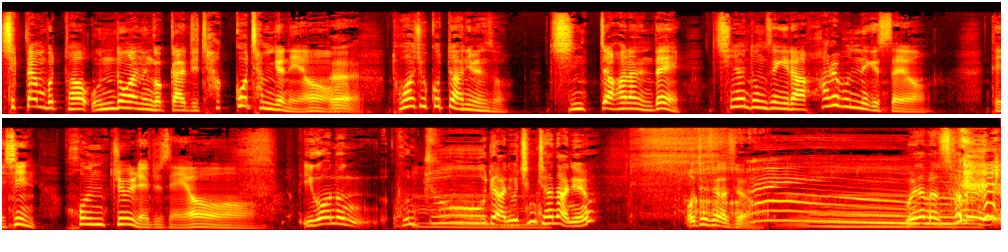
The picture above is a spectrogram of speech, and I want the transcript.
식단부터 운동하는 것까지 자꾸 참견해요. 예. 도와줄 것도 아니면서 진짜 화나는데 친한 동생이라 화를 못 내겠어요. 대신 혼줄 내주세요. 이거는 혼쭐이 아니고 칭찬 아니에요? 어떻게 생각하세요? 왜냐면 살을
